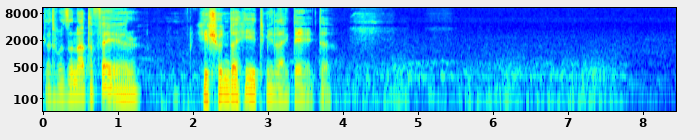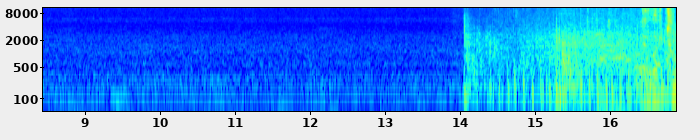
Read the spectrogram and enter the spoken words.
That was not fair. He shouldn't have hit me like that. There were two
